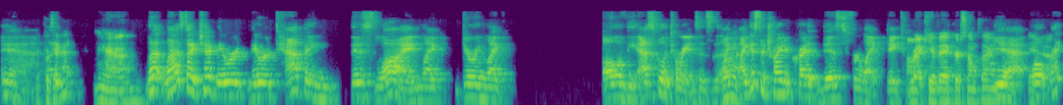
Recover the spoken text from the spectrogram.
yeah. Because like, that. Yeah. last I checked, they were they were tapping this line like during like all of the escalatory incidents. Like, Right. I guess they're trying to credit this for like détente. Reykjavik or something. Yeah. Well, Yeah. Rey-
